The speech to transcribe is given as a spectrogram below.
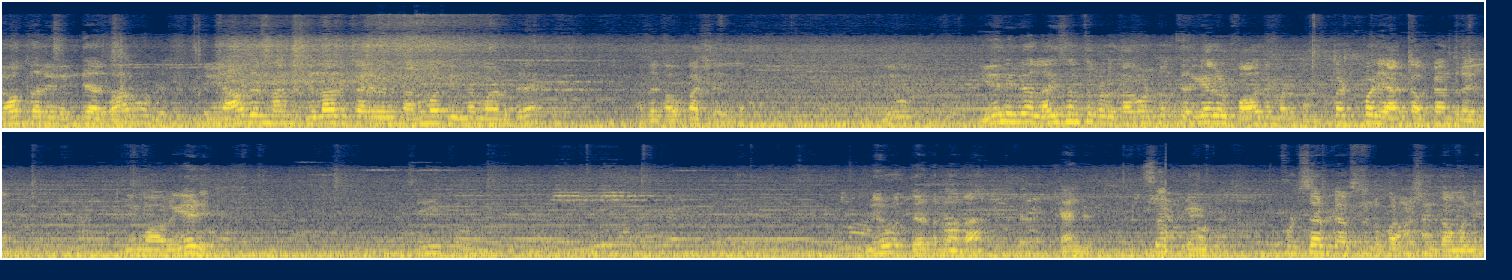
ಜವಾಬ್ದಾರಿ ನಿಮ್ಮದೇ ಆಗ್ಬೋದು ನೀವು ಯಾವುದೇ ನಾನು ಜಿಲ್ಲಾಧಿಕಾರಿಗಳಿಂದ ಅನುಮತಿಯಿಂದ ಮಾಡಿದ್ರೆ ಅದಕ್ಕೆ ಅವಕಾಶ ಇಲ್ಲ. ನೀವು ಏನಿದೆ ಲೈಸೆನ್ಸ್ಗಳು ತಗೊಂಡು ತೆರಿಗೆಗಳು ಪಾವತಿ ಮಾಡ್ಕೊಂಡು ಕಟ್ಕೊಳ್ಳಿ ಯಾಕೆ ಅಭ್ಯಂತರ ಇಲ್ಲ. ನೀವು ಅವ್ರಿಗೆ ಹೇಳಿ. ನೀವು ಥಿಯೇಟರ್ನಾರ ಫುಡ್ ಸೇಫ್ಟಿ ಆಫೀಸಿಂದ ಪರ್ಮಿಷನ್ ತಗೊಂಬನ್ನಿ.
